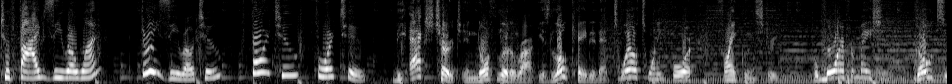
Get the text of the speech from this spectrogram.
to 501 302 4242. The Acts Church in North Little Rock is located at 1224 Franklin Street. For more information, go to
